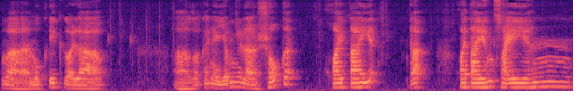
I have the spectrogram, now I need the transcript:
và một ít gọi là uh, cái này giống như là sốt á khoai tây á. Đó khoai tây hắn xoay hắn,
